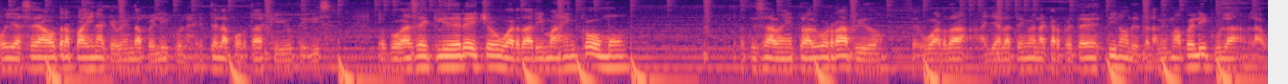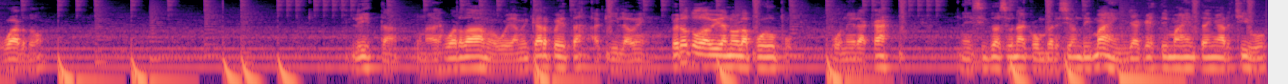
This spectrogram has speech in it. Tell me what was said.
o ya sea otra página que venda películas. Esta es la portada que yo utilizo. Lo que voy a hacer es clic derecho guardar imagen como ustedes saben esto es algo rápido. Se guarda allá la tengo en la carpeta de destino donde está la misma película la guardo lista una vez guardada me voy a mi carpeta aquí la ven. Pero todavía no la puedo poner acá. Necesito hacer una conversión de imagen ya que esta imagen está en archivo.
